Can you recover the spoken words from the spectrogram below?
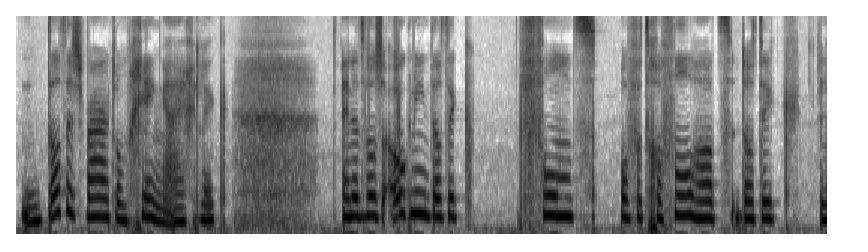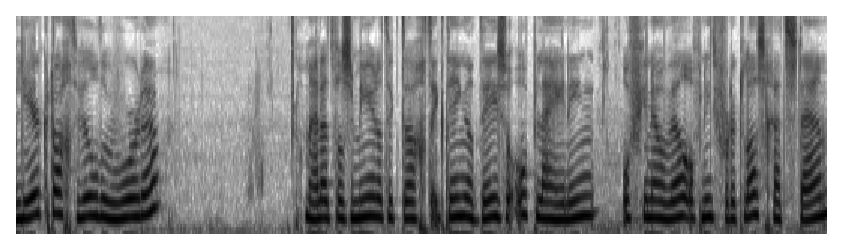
dat is waar het om ging eigenlijk. En het was ook niet dat ik vond of het gevoel had dat ik leerkracht wilde worden. Maar dat was meer dat ik dacht, ik denk dat deze opleiding, of je nou wel of niet voor de klas gaat staan,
